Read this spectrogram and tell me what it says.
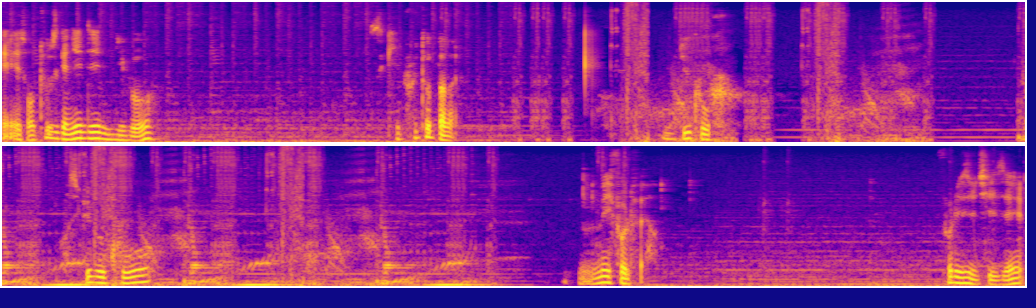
Et ils ont tous gagné des niveaux. Ce qui est plutôt pas mal. Du coup. C'est plus beaucoup. Mais il faut le faire. Faut les utiliser.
